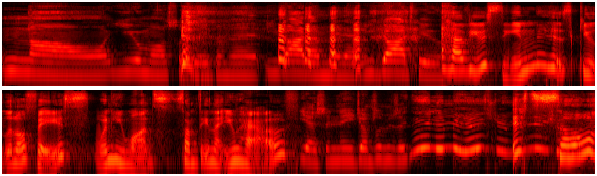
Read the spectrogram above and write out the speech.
No, you mostly gave him it. You gotta admit it. You got to. Have you seen his cute little face when he wants something that you have? Yes, and then he jumps up and he's like, "Oh, let me ice cream." let me It's so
